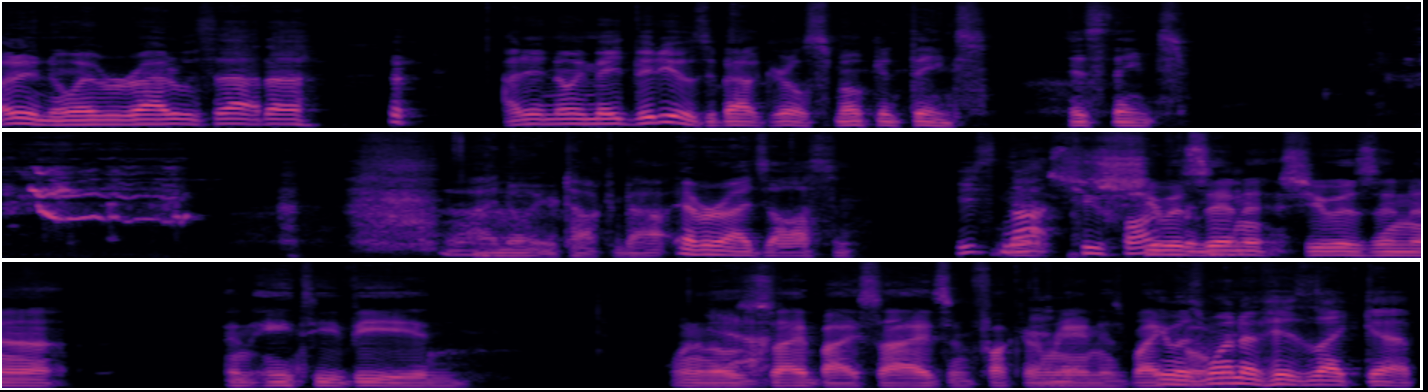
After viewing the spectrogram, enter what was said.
I didn't know Everride was that. Uh, I didn't know he made videos about girls smoking things. His things. I know what you're talking about. Everride's awesome. He's not Yeah, too far. She was from in it. She was in a an ATV and one of those side by sides and fucking And ran his bike. It was over. one of his like. Uh,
